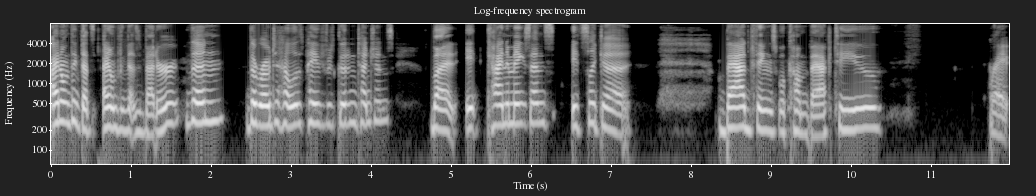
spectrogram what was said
I don't think that's I don't think that's better than the road to hell is paved with good intentions, but it kind of makes sense. It's like a bad things will come back to you, right.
